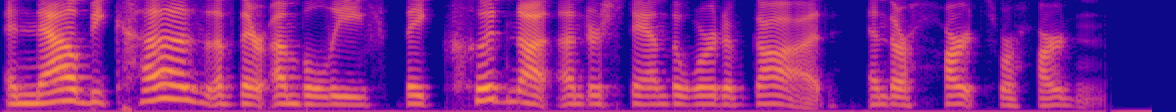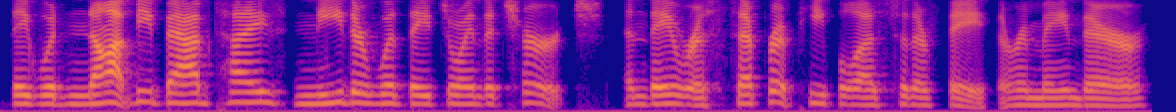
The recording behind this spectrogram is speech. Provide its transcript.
And now, because of their unbelief, they could not understand the word of God, and their hearts were hardened. They would not be baptized, neither would they join the church. And they were a separate people as to their faith and remained there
